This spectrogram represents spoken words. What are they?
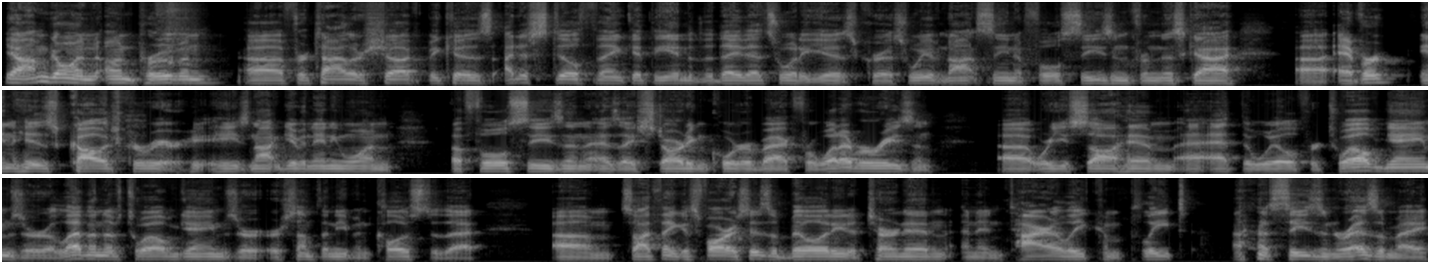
Yeah, I'm going unproven uh, for Tyler Shough because I just still think at the end of the day that's what he is, Chris. We have not seen a full season from this guy uh, ever in his college career. He, he's not given anyone a full season as a starting quarterback for whatever reason, uh, where you saw him at the wheel for 12 games or 11 of 12 games or, or something even close to that. Um, so I think as far as his ability to turn in an entirely complete uh, season resume,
